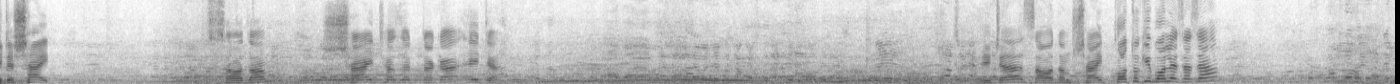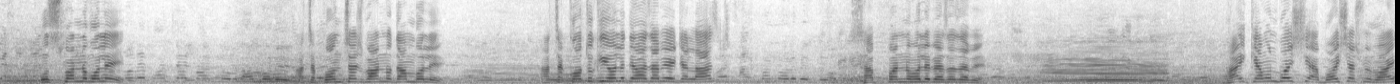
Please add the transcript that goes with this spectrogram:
এটা ষাট। চাওয়া দাম ষাট হাজার টাকা এইটা। এটা চাওয়া ষাট। কত কি বলে চাচা? পঁচপান্ন বলে? আচ্ছা পঞ্চাশ বান্ন দাম বলে। আচ্ছা কত কি হলে দেওয়া যাবে এটা লাস্ট ছাপ্পান্ন হলে বেচা যাবে। ভাই, কেমন বয়স? বয়স আসবে ভাই?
